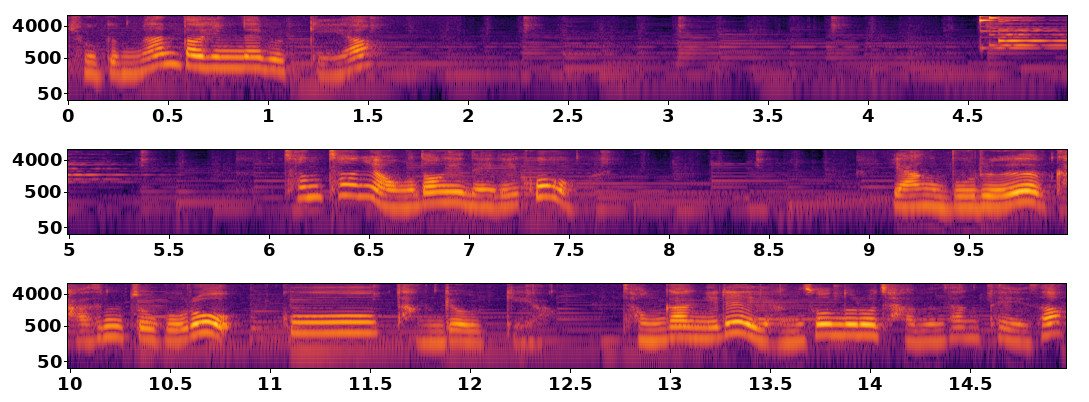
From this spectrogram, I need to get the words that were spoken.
조금만 더 힘내볼게요. 천천히 엉덩이 내리고 양 무릎 가슴 쪽으로 꾹 당겨올게요. 정강이를 양손으로 잡은 상태에서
